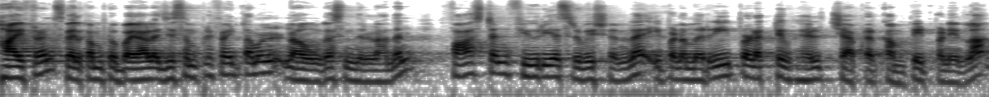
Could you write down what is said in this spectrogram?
Hi friends welcome to biology simplified Tamil நான் உங்கள் செந்தில்நாதன். ஃபாஸ்ட் அண்ட் ஃபியூரியஸ் ரிவிஷனில் இப்போ நம்ம ரீப்ரொடக்டிவ் ஹெல்த் சாப்டர் கம்ப்ளீட் பண்ணிடலாம்.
